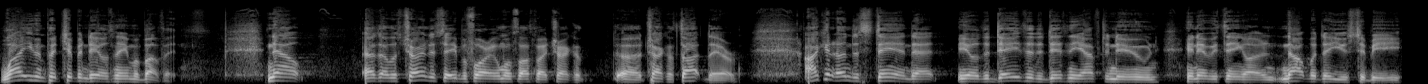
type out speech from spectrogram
Why even put Chip 'n Dale's name above it? Now, as I was trying to say before I almost lost my track of uh, track of thought there. I can understand that you know the days of the Disney afternoon and everything are not what they used to be,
